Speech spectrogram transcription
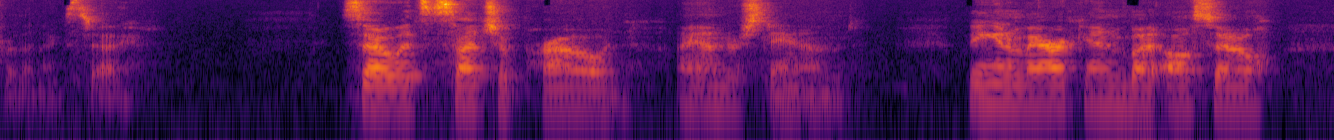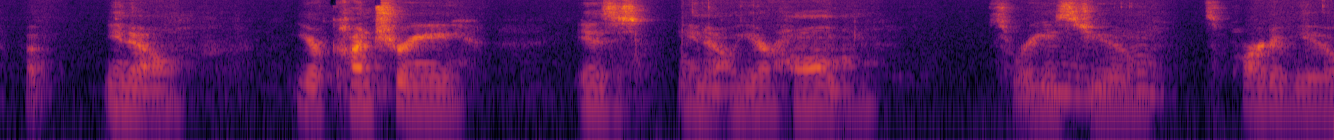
for the next day. So it's such a proud, I understand, being an American, but also, uh, you know, your country is, you know, your home. It's raised you, it's part of you.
